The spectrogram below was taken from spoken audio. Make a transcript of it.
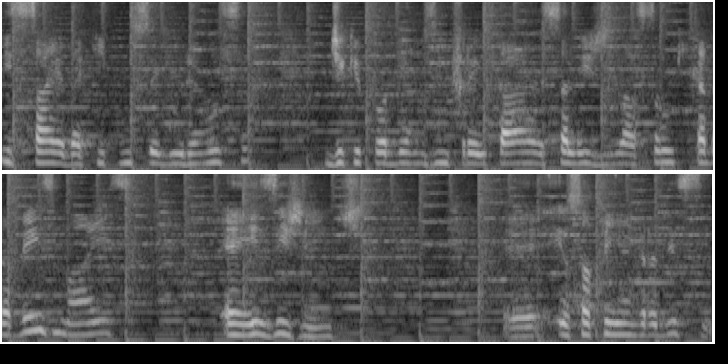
e saia daqui com segurança de que podemos enfrentar essa legislação que cada vez mais é exigente. É, eu só tenho a agradecer.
